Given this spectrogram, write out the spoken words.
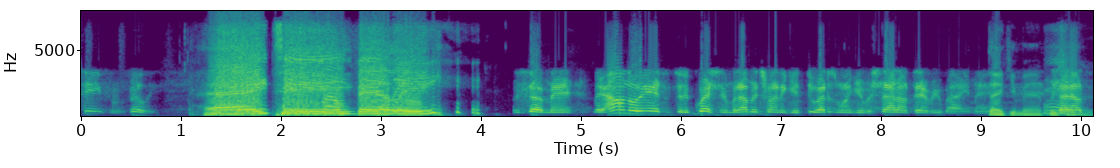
T from Philly. Hey, T from Philly. What's up, man? Like, I don't know the answer to the question, but I've been trying to get through. I just want to give a shout out to everybody, man. Thank you, man. Hey. Shout out to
